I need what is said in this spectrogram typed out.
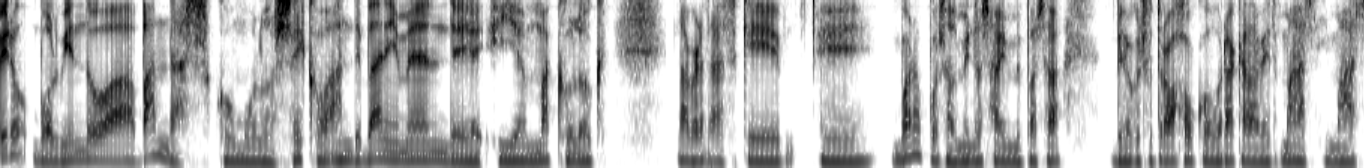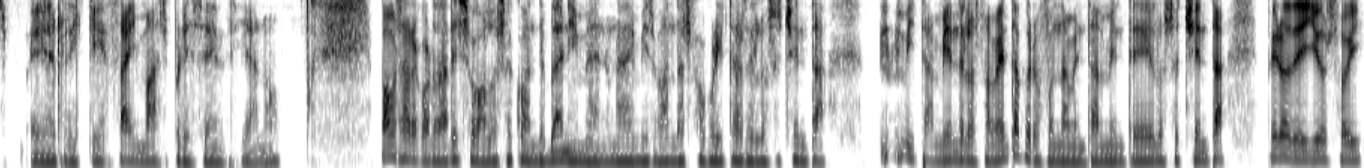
Pero volviendo a bandas como los Echo and the Bunnymen de Ian McCulloch, la verdad es que, eh, bueno, pues al menos a mí me pasa, veo que su trabajo cobra cada vez más y más eh, riqueza y más presencia, ¿no? Vamos a recordar eso a los Echo and the Bunnymen, una de mis bandas favoritas de los 80 y también de los 90, pero fundamentalmente de los 80, pero de ellos hoy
